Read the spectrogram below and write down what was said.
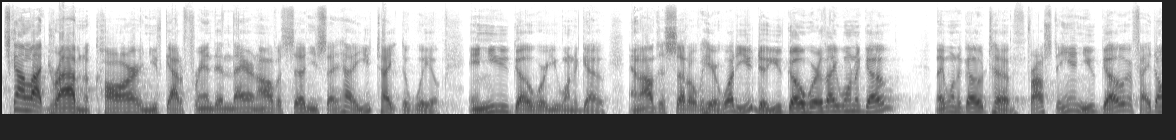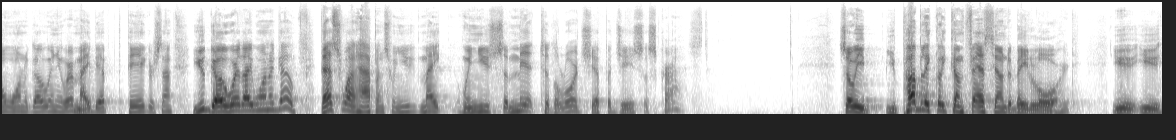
It's kind of like driving a car and you've got a friend in there, and all of a sudden you say, Hey, you take the wheel and you go where you want to go, and I'll just sit over here. What do you do? You go where they want to go? They want to go to Frosty Inn, you go. If they don't want to go anywhere, maybe up the pig or something, you go where they want to go. That's what happens when you make when you submit to the lordship of Jesus Christ. So he, you publicly confess him to be Lord. You, you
